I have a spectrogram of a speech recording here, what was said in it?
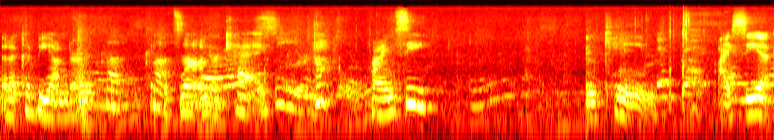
that it could be under? If it's not under K. Fine C. And came. I see it.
